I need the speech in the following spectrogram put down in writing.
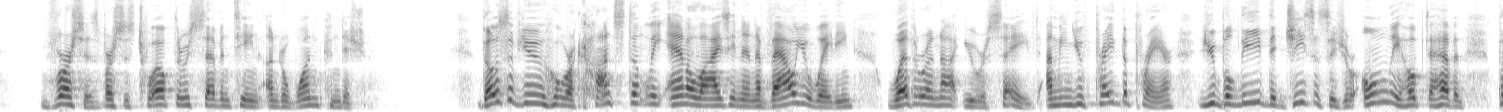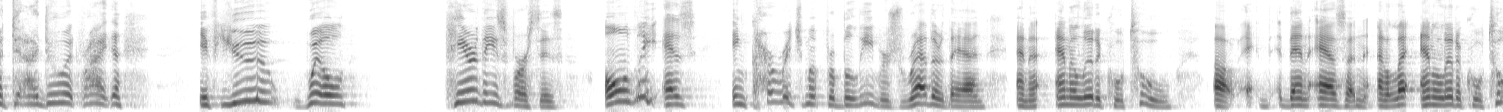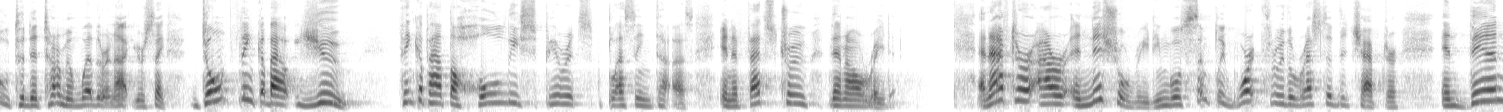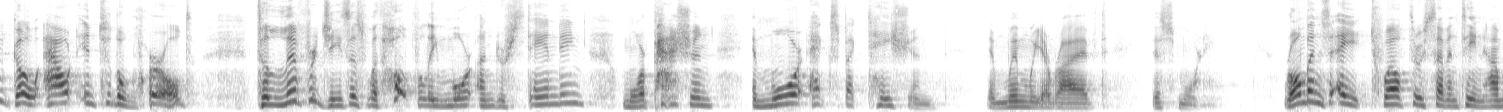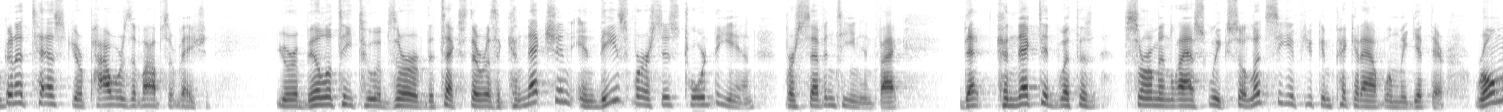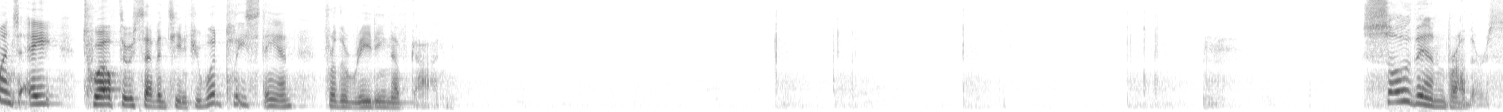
verses, verses 12 through 17, under one condition. Those of you who are constantly analyzing and evaluating whether or not you are saved. I mean, you've prayed the prayer, you believe that Jesus is your only hope to heaven, but did I do it right? If you will hear these verses only as encouragement for believers rather than an analytical tool, uh, than as an analytical tool to determine whether or not you're saved. Don't think about you. Think about the Holy Spirit's blessing to us. And if that's true, then I'll read it. And after our initial reading, we'll simply work through the rest of the chapter and then go out into the world to live for Jesus with hopefully more understanding, more passion, and more expectation than when we arrived this morning. Romans 8, 12 through 17. Now, I'm going to test your powers of observation, your ability to observe the text. There is a connection in these verses toward the end, verse 17, in fact, that connected with the sermon last week. So let's see if you can pick it out when we get there. Romans 8, 12 through 17. If you would please stand for the reading of God. So then, brothers,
